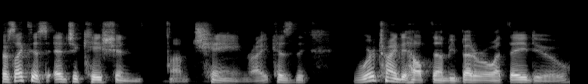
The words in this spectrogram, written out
There's like this education um, chain, right? Because we're trying to help them be better at what they do,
